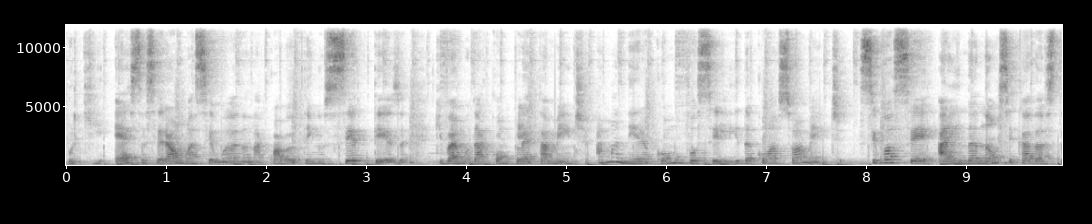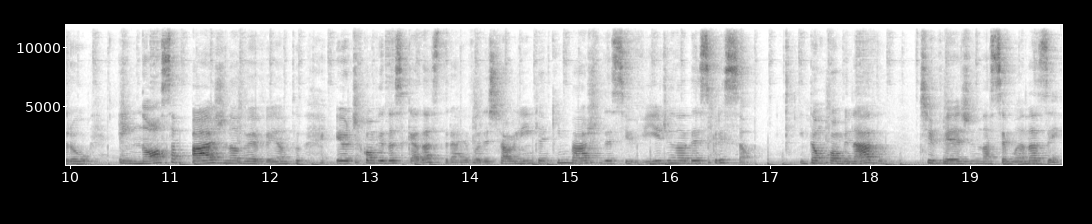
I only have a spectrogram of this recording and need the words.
Porque essa será uma semana na qual eu tenho certeza que vai mudar completamente a maneira como você lida com a sua mente. Se você ainda não se cadastrou em nossa página do evento, eu te convido a se cadastrar. Eu vou deixar o link aqui embaixo desse vídeo na descrição. Então, combinado? Te vejo na Semana Zen.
